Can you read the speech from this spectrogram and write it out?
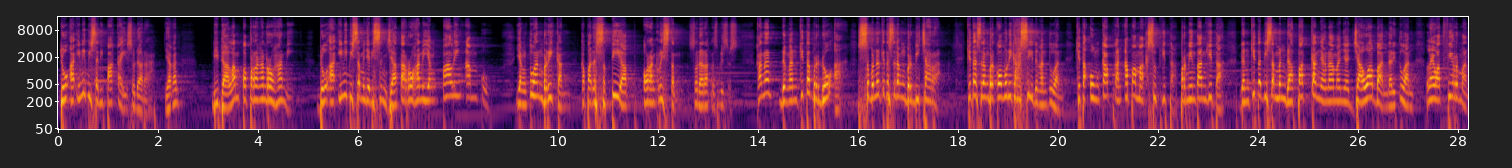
doa ini bisa dipakai, Saudara, ya kan? Di dalam peperangan rohani. Doa ini bisa menjadi senjata rohani yang paling ampuh yang Tuhan berikan kepada setiap orang Kristen, Saudara Kristus. Karena dengan kita berdoa, sebenarnya kita sedang berbicara. Kita sedang berkomunikasi dengan Tuhan. Kita ungkapkan apa maksud kita, permintaan kita dan kita bisa mendapatkan yang namanya jawaban dari Tuhan lewat firman,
